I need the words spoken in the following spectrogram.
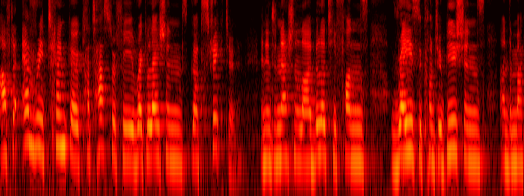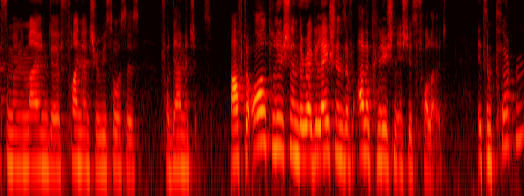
After every tanker catastrophe, regulations got stricter and international liability funds raised the contributions and the maximum amount of financial resources for damages. After oil pollution, the regulations of other pollution issues followed. It's important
